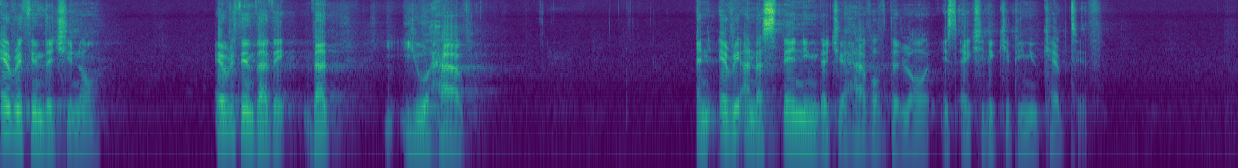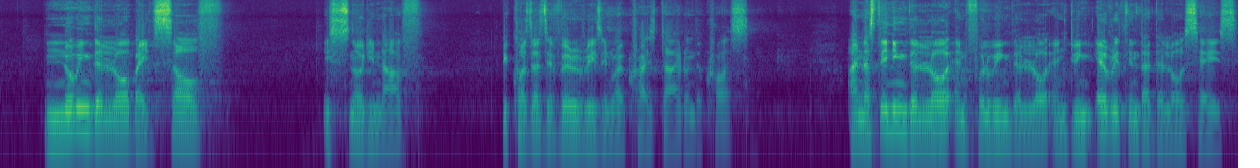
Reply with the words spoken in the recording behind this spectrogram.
everything that you know, everything that, they, that you have, and every understanding that you have of the law is actually keeping you captive. Knowing the law by itself is not enough because that's the very reason why Christ died on the cross. Understanding the law and following the law and doing everything that the law says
